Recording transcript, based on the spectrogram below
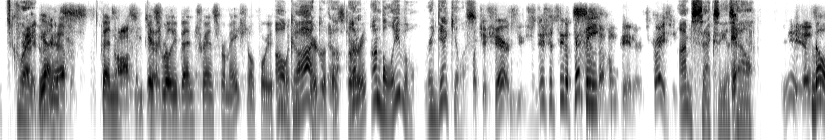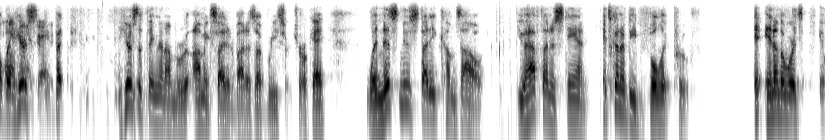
It's great. Yeah, yeah it's been awesome. Terry. It's really been transformational for you. oh God, shared with us, Terry. Un- unbelievable, ridiculous. What you shared, you, you should see the pictures see, of him, Peter. It's crazy. I'm sexy as hell. No, but here's but here's the thing that I'm I'm excited about as a researcher. Okay, when this new study comes out, you have to understand it's going to be bulletproof. In, in other words, it,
